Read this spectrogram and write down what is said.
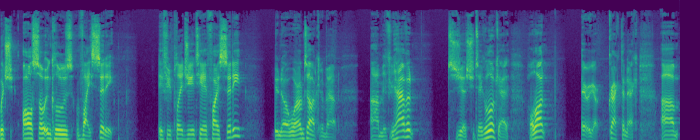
which also includes Vice City. If you play GTA Vice City, you know what I'm talking about. Um, if you haven't, suggest you take a look at it. Hold on. There we go. Crack the neck. Um,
